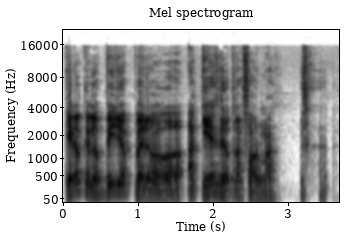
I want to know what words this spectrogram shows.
Creo que lo pillo, pero aquí es de otra forma.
